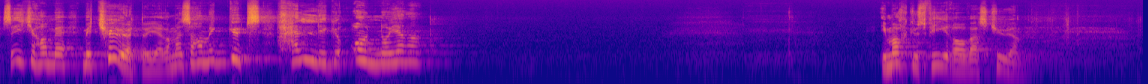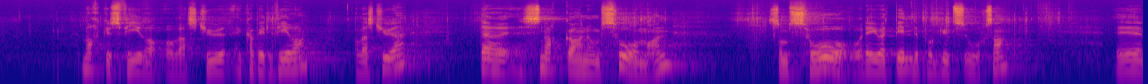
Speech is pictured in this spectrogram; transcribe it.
som ikke har med, med kjøtt å gjøre, men som har med Guds hellige ånd å gjøre. I Markus 4 vers 20 Markus 4 og vers 20, kapittel 4 og vers 20 der snakker han om såmann som sår, og det er jo et bilde på Guds ord. sant? Eh,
